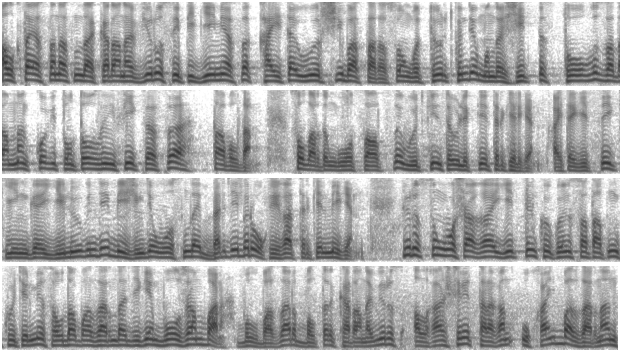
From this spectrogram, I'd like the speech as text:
Ал Қытай астанасында коронавирус эпидемиясы қайта өрши бастады. Соңғы төрт күнде мұнда 79 адамнан COVID-19 инфекциясы табылды. Солардың 36-сы өткен тәулікте тіркелген. Айта кетсе, кейінгі елу күнде Бейжіңде осындай бірде бір оқиға тіркелмеген. Вирустың ошағы ет пен көкөніс сататын көтерме сауда базарында деген болжам бар. Бұл базар былтыр коронавирус алғаш рет тараған Ухань базарынан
